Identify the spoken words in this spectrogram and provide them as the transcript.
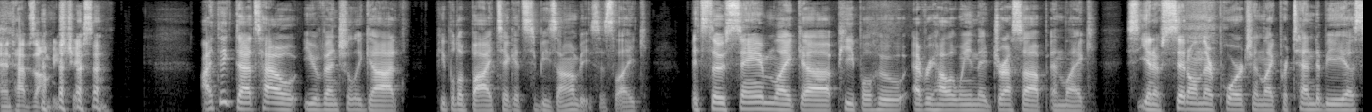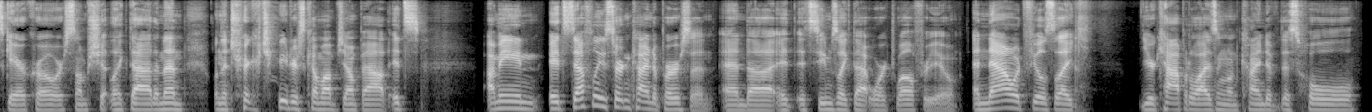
and have zombies chase them. I think that's how you eventually got people to buy tickets to be zombies. It's like it's those same like uh, people who every Halloween they dress up and like you know sit on their porch and like pretend to be a scarecrow or some shit like that, and then when the trick or treaters come up, jump out. It's I mean, it's definitely a certain kind of person, and uh, it it seems like that worked well for you. And now it feels like you're capitalizing on kind of this whole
